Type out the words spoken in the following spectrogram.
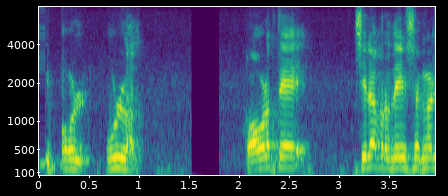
ഇപ്പോൾ ഉള്ളത്. കോവളത്തെ ചില പ്രദേശങ്ങൾ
